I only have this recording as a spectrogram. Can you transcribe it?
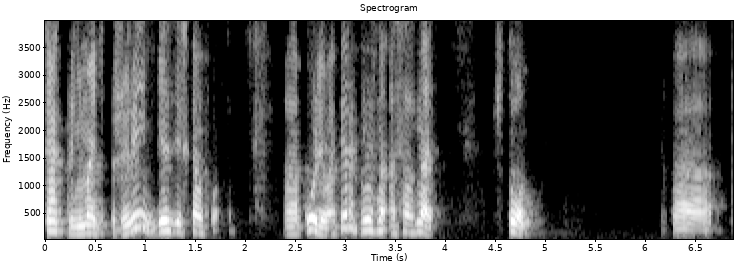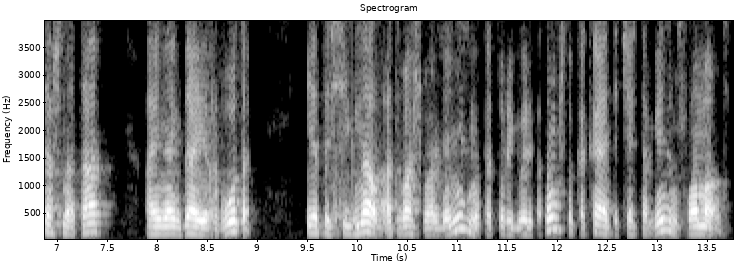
как принимать жиры без дискомфорта. А, Оля, во-первых, нужно осознать, что а, тошнота, а иногда и рвота – это сигнал от вашего организма, который говорит о том, что какая-то часть организма сломалась.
